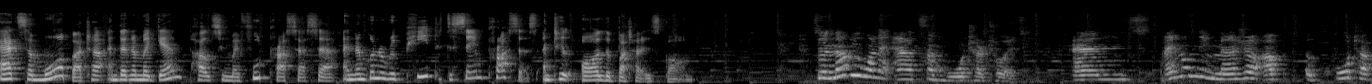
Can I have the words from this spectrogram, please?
add some more butter, and then I'm again pulsing my food processor, and I'm going to repeat the same process until all the butter is gone. So now we want to add some water to it. And I normally measure up a quarter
